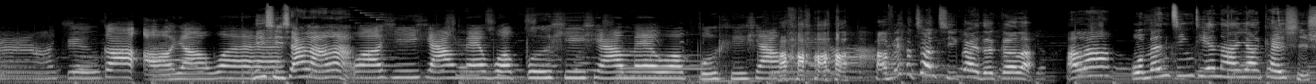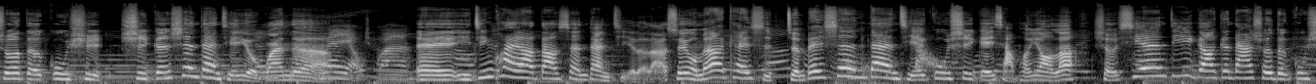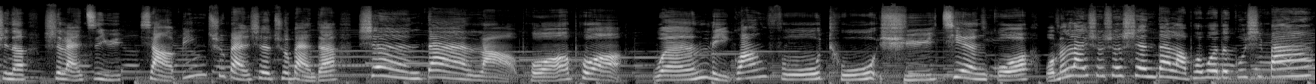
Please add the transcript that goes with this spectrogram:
军歌我要问，你是小狼啊？我是小妹，我不是小妹，我不是小妹。好好好，好，不要唱奇怪的歌了。好了，我们今天呢要开始说的故事是跟圣诞节有关的。没有关。哎，已经快要到圣诞节了啦，所以我们要开始准备圣诞节故事给小朋友了。首先，第一个要跟大家说的故事呢，是来自于小兵出版社出版的《圣诞老婆婆》，文李光福，图徐建国。我们来说说圣诞老婆婆的故事吧。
